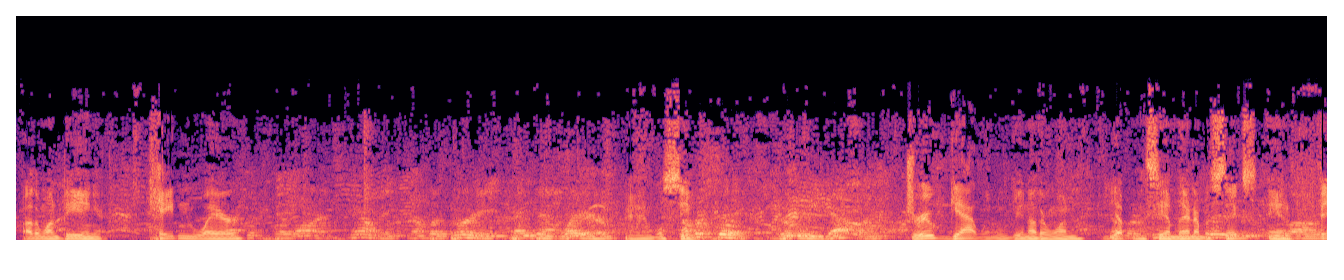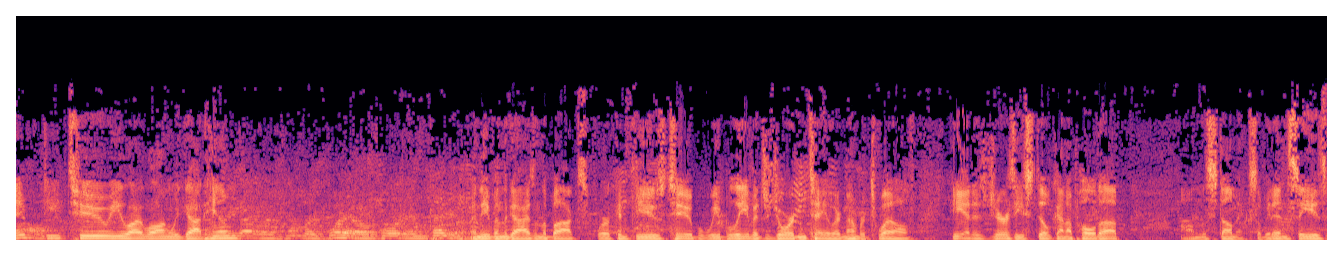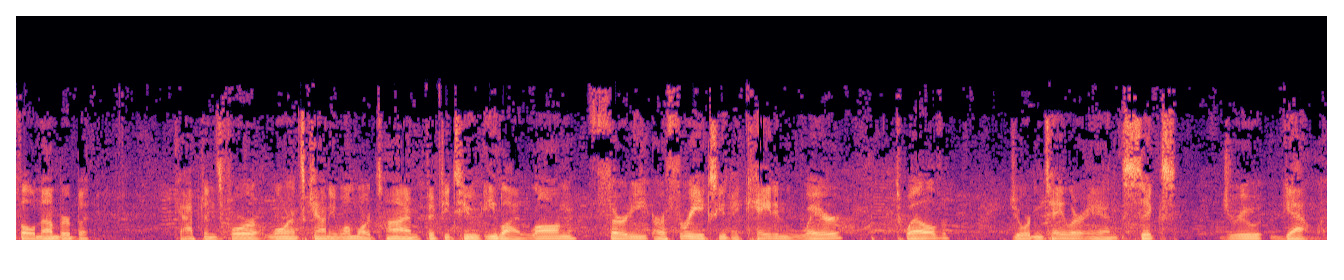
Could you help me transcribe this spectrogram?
Other one being Caden Ware. For Lawrence County, number three, Caden Ware. And we'll see. Number six, Drew Gatlin. Drew Gatlin will be another one. Yep, I see him there, number six. And 52, Eli Long, we got him. That was number 12, Jordan Taylor. And even the guys in the box were confused too, but we believe it's Jordan Taylor, number 12. He had his jersey still kind of pulled up on the stomach, so we didn't see his full number, but captains for Lawrence County one more time. 52, Eli Long. 30, or 3, excuse me, Caden Ware. 12, Jordan Taylor. And 6, Drew Gatlin.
